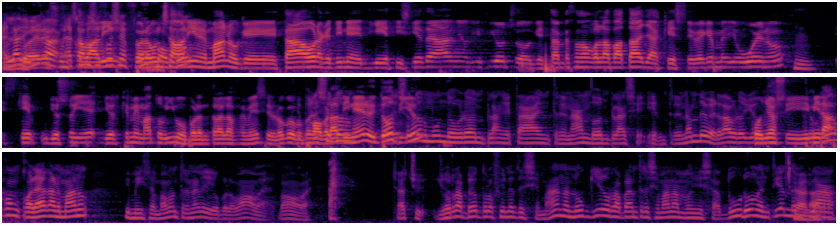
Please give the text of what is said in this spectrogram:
es la liga, eres un es como si chavalín, fuese tú eres un fútbol, chavalín, hermano, que está ahora, que tiene 17 años, 18, que está empezando con las batallas, que se ve que es medio bueno. Hmm. Es que yo soy yo es que me mato vivo por entrar en la FMS, loco. Por eso cobrar todo- dinero y todo, por eso tío. todo el mundo, bro, en plan está entrenando, en plan, sí, entrenan de verdad, bro. Yo, Coño, sí, yo mira. quedo con colegas, hermano, y me dicen, vamos a entrenar, y digo, pero vamos a ver, vamos a ver. Chacho, yo rapeo todos los fines de semana, no quiero rapear entre semanas, me saturo, ¿me entiendes? En Claro. plan,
